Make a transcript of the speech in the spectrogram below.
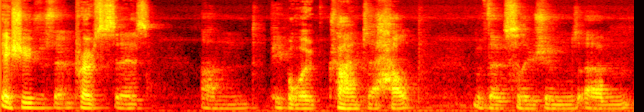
issues with certain processes, and people were trying to help with those solutions um,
